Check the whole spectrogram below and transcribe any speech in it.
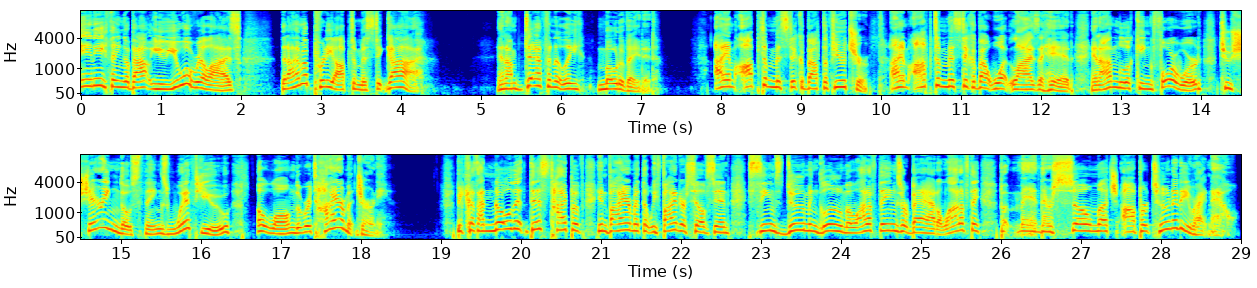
anything about you, you will realize that I'm a pretty optimistic guy, and I'm definitely motivated. I am optimistic about the future. I am optimistic about what lies ahead, and I'm looking forward to sharing those things with you along the retirement journey. Because I know that this type of environment that we find ourselves in seems doom and gloom. A lot of things are bad, a lot of things, but man, there's so much opportunity right now.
